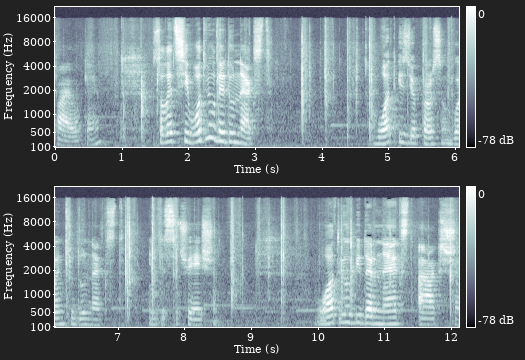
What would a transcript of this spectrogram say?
pile okay? So let's see what will they do next? What is your person going to do next in this situation? What will be their next action?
